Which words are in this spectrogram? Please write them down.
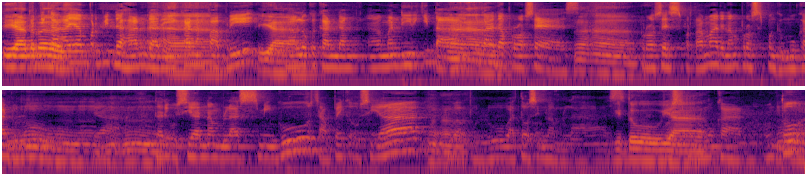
Iya terus. Ketika ayam perpindahan dari Ah, kandang pabrik iya. lalu ke kandang eh, mandiri kita, Ah. itu kan ada proses. Heeh. Proses pertama adalah proses penggemukan dulu. Hmm. Ya, dari usia 16 minggu sampai ke usia 20 atau 19. Gitu Proses ya. penggemukan untuk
